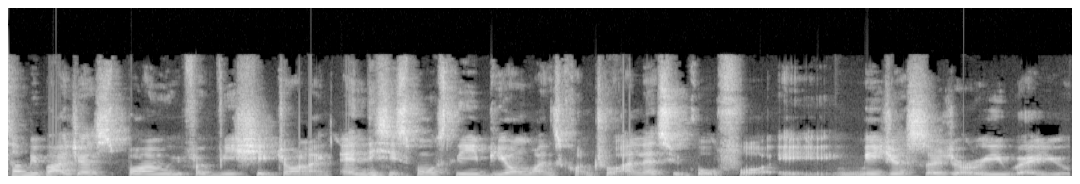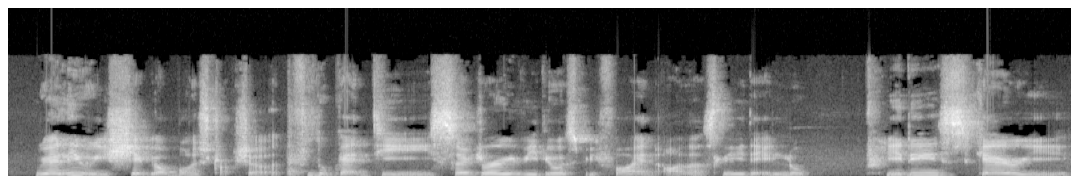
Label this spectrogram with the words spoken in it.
some people are just born with a V-shaped jawline and this is mostly beyond one's control unless you go for a major surgery where you really reshape your bone structure. I've looked at the surgery videos before and honestly they look pretty scary.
